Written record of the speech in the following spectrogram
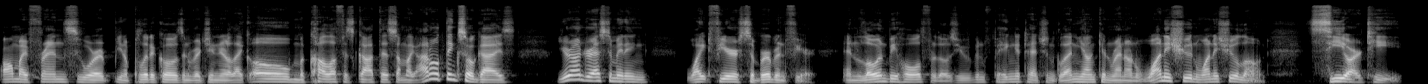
All my friends who are you know politicos in Virginia are like, oh, McAuliffe has got this. I'm like, I don't think so, guys. You're underestimating white fear, suburban fear. And lo and behold, for those of you who've been paying attention, Glenn Youngkin ran on one issue and one issue alone CRT,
